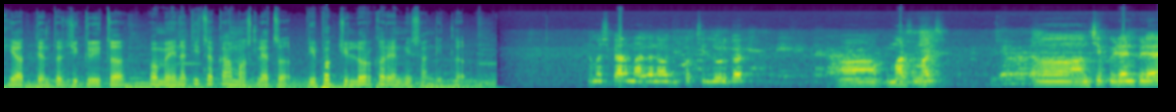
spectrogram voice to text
हे अत्यंत जिकरीचं व मेहनतीचं काम असल्याचं दीपक चिल्लोरकर यांनी सांगितलं. नमस्कार माझं नाव दीपक चिल्लोरकर कुमार समाज. अं, आमचे पिढ्यानपिढ्या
